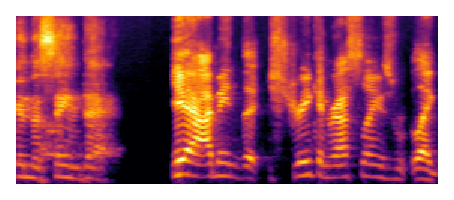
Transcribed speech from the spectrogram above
in the same day? Yeah, I mean the streak in wrestling is like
